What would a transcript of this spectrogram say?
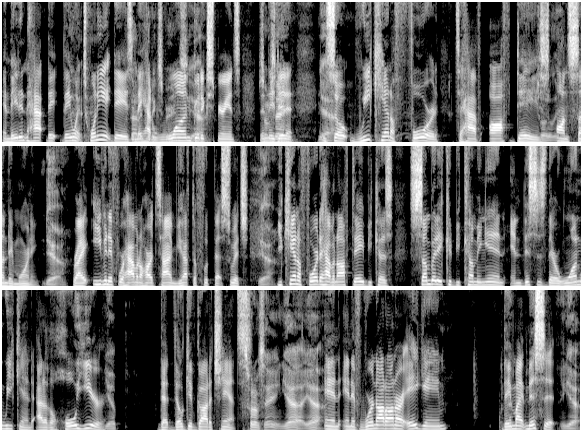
and they didn't have they, they went 28 days and they had experience, one good experience, then what they saying. didn't. Yeah. And so we can't afford to have off days Totally. on Sunday morning Yeah. right? Even if we're having a hard time, you have to flip that switch. Yeah. You can't afford to have an off day because somebody could be coming in and this is their one weekend out of the whole year Yep. That they'll give God a chance. That's what I'm saying. Yeah. Yeah. And and if we're not on our A game, they might miss it. yeah.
